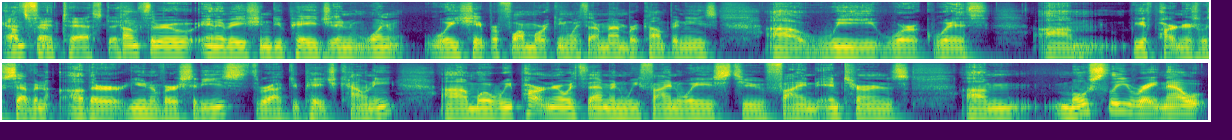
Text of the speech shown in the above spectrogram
that's through, fantastic. Come through Innovation DuPage in one way, shape, or form, working with our member companies. Uh, we work with um, we have partners with seven other universities throughout DuPage County, um, where we partner with them and we find ways to find interns. Um, mostly right now,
